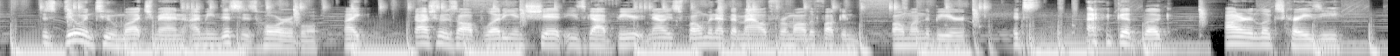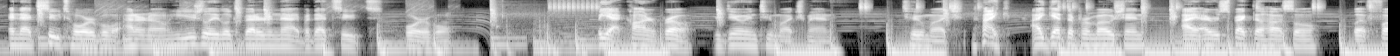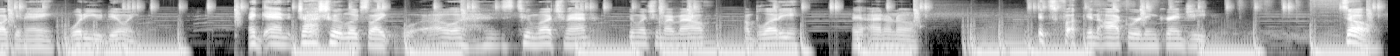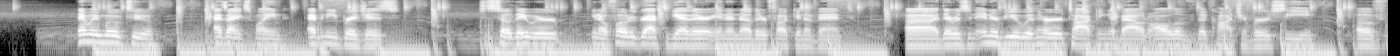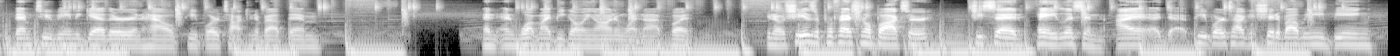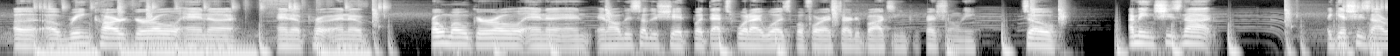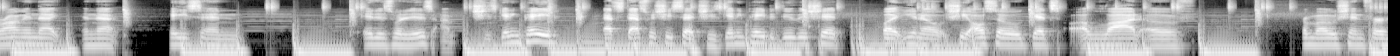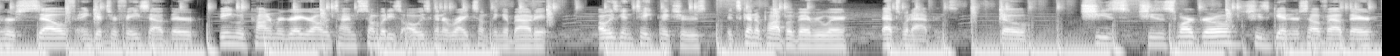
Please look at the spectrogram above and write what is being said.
just doing too much, man. I mean, this is horrible. Like Joshua's all bloody and shit. He's got beer. Now he's foaming at the mouth from all the fucking foam on the beer. It's not a good look. Conor looks crazy. And that suit's horrible. I don't know. He usually looks better than that, but that suit's horrible. But yeah, Conor, bro, you're doing too much, man. Too much. Like, I get the promotion. I, I respect the hustle. But fucking A, what are you doing? And Joshua looks like, it's too much, man. Too much in my mouth. I'm bloody. I, I don't know. It's fucking awkward and cringy. So, then we move to, as I explained, Ebony Bridges. So they were, you know, photographed together in another fucking event. Uh, there was an interview with her talking about all of the controversy of them two being together and how people are talking about them and and what might be going on and whatnot. But you know, she is a professional boxer. She said, "Hey, listen, I uh, people are talking shit about me being a, a ring card girl and a and a pro and a promo girl and, a, and and all this other shit, but that's what I was before I started boxing professionally." So, I mean, she's not. I guess she's not wrong in that in that case, and it is what it is. Um, she's getting paid. That's that's what she said. She's getting paid to do this shit, but you know, she also gets a lot of promotion for herself and gets her face out there. Being with Conor McGregor all the time, somebody's always gonna write something about it. Always gonna take pictures. It's gonna pop up everywhere. That's what happens. So she's she's a smart girl. She's getting herself out there.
